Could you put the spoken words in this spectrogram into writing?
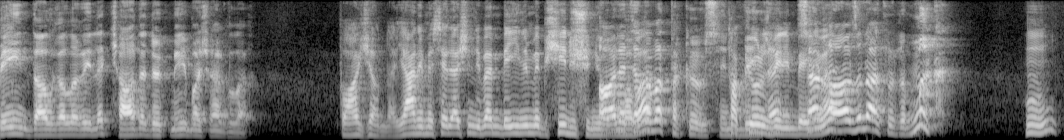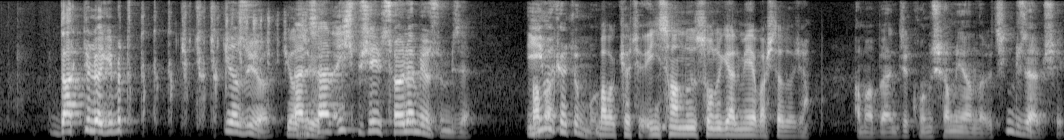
beyin dalgalarıyla kağıda dökmeyi başardılar. Vay canına. Yani mesela şimdi ben beynime bir şey düşünüyorum Alet baba. edevat takıyoruz senin Takıyoruz beynine. benim beynime. Sen ağzını açıyorsun mık. Daktilo gibi tık tık tık tık tık tık tık yazıyor. Yani Yazıyor. sen hiçbir şey söylemiyorsun bize. İyi Baba- mi kötü mü bu? Baba kötü. İnsanlığın sonu gelmeye başladı hocam. Ama bence konuşamayanlar için güzel bir şey.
